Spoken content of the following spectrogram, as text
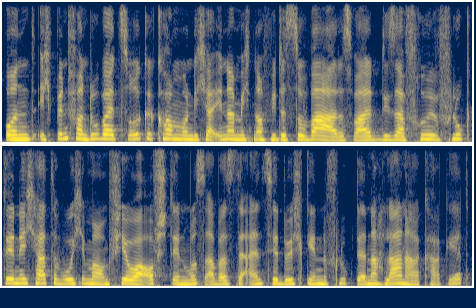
Und ich bin von Dubai zurückgekommen und ich erinnere mich noch, wie das so war. Das war dieser frühe Flug, den ich hatte, wo ich immer um 4 Uhr aufstehen muss, aber es ist der einzige durchgehende Flug, der nach Lanaka geht.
